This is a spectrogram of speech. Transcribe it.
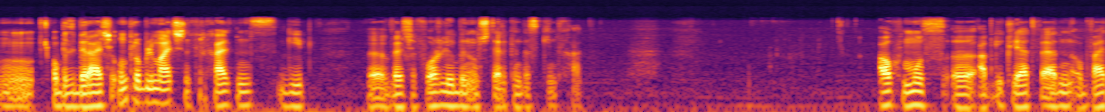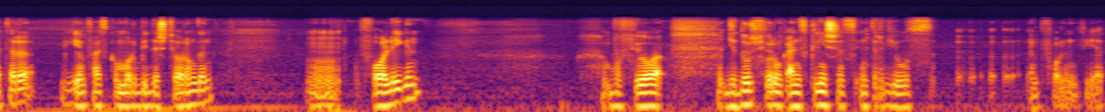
äh, ob es Bereiche unproblematischen Verhaltens gibt, äh, welche Vorlieben und Stärken das Kind hat. Auch muss äh, abgeklärt werden, ob weitere, gegebenenfalls komorbide Störungen äh, vorliegen wofür die Durchführung eines klinischen Interviews äh, empfohlen wird.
